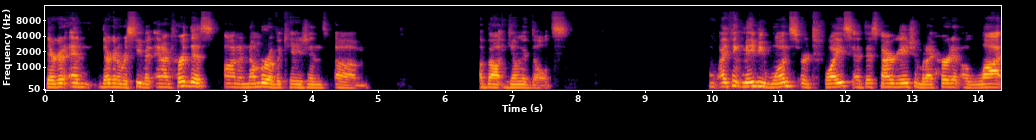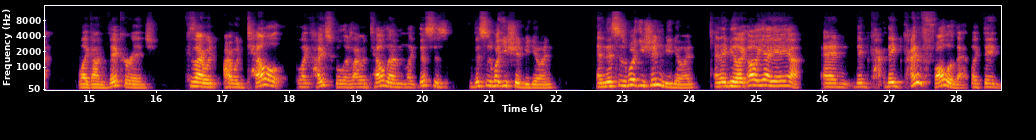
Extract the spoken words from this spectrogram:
they're gonna and they're gonna receive it. And I've heard this on a number of occasions um, about young adults. I think maybe once or twice at this congregation, but I heard it a lot like on vicarage because I would I would tell like high schoolers, I would tell them like this is this is what you should be doing, and this is what you shouldn't be doing, and they'd be like, oh yeah yeah yeah, and they'd they'd kind of follow that, like they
